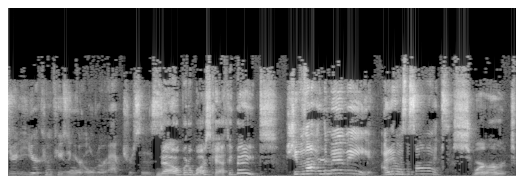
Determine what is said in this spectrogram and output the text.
You're, you're confusing your older actresses. No, but it was Kathy Bates. She was not in the movie. I know, I saw it. Swear. It,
